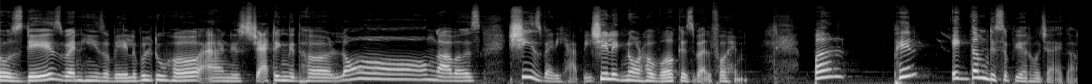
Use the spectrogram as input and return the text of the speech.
दोज डेज वेन ही इज़ अवेलेबल टू हर एंड इज चैटिंग विद हर लॉन्ग आवर्स शी इज़ वेरी हैप्पी शी इग्नोर हर वर्क इज़ वेल फॉर हिम पर फिर एकदम डिसअपियर हो जाएगा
